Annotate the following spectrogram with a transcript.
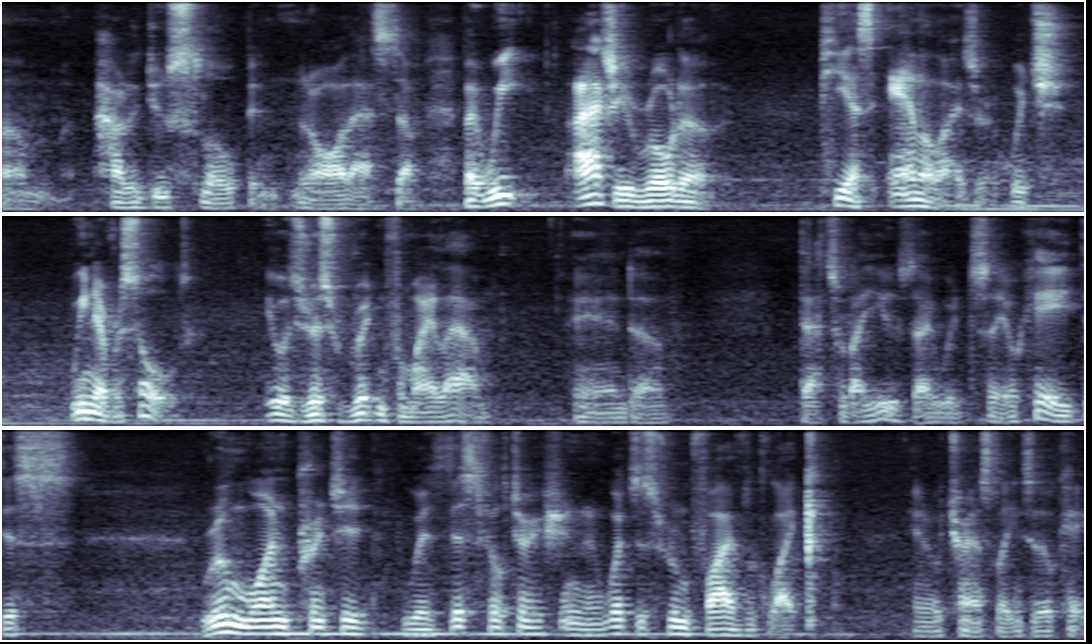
um, how to do slope and, and all that stuff. But we, I actually wrote a PS analyzer, which we never sold. It was just written for my lab. And um, that's what I used. I would say, okay, this room one printed with this filtration, and what's this room five look like? Would translate and say, okay,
